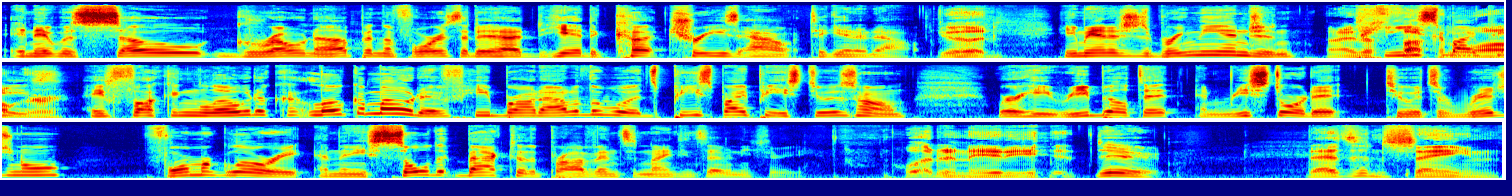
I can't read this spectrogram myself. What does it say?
and it was so grown up in the forest that it had he had to cut trees out to get it out. Good. He managed to bring the engine That is a piece fucking by logger. piece, a fucking lo- locomotive he brought out of the woods piece by piece to his home, where he rebuilt it and restored it to its original former glory, and then he sold it back to the province in 1973. What an idiot. Dude, That's insane.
